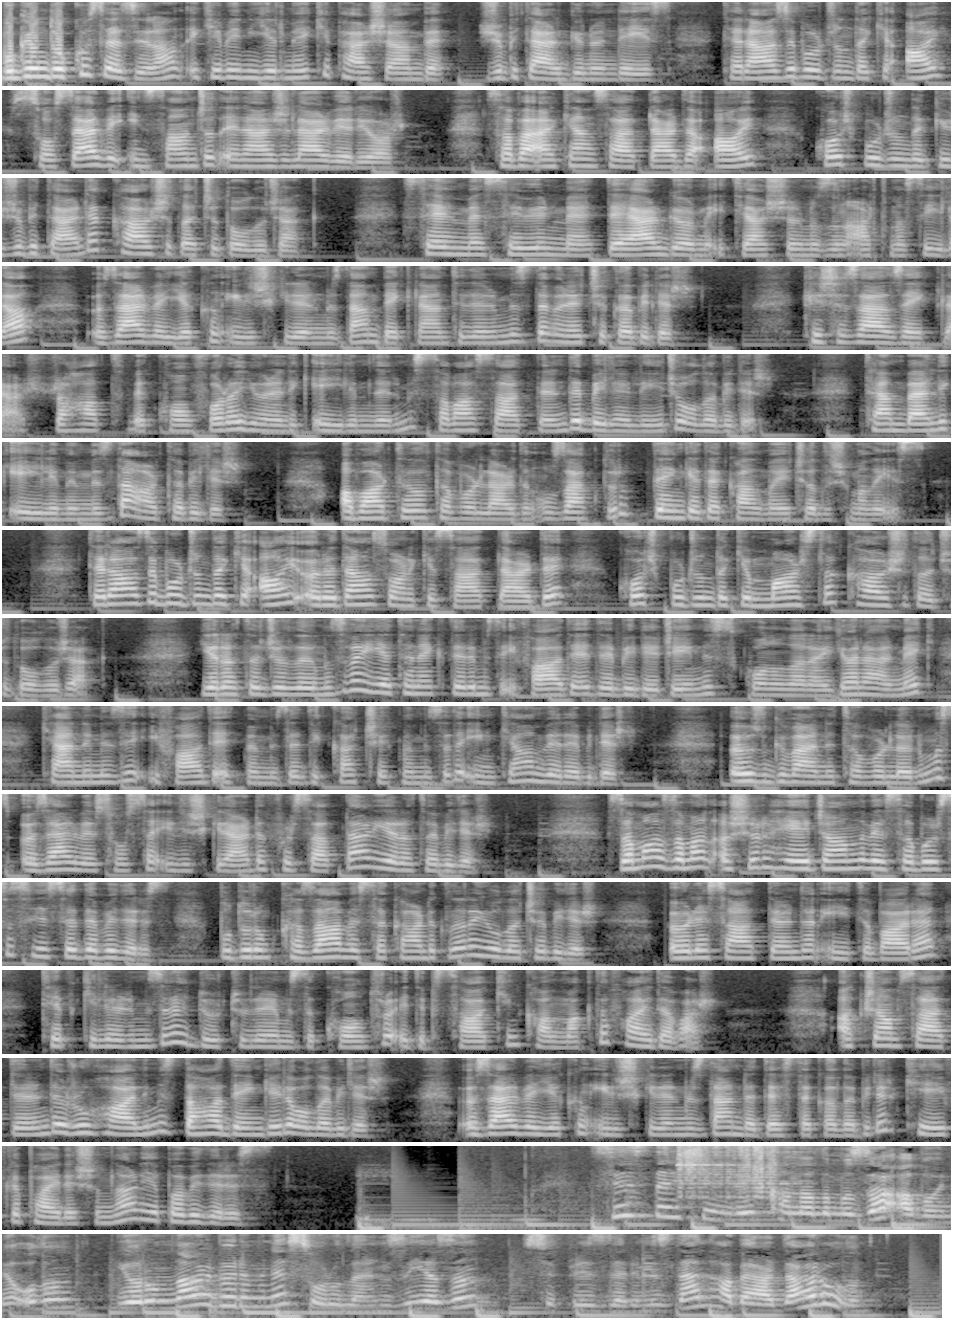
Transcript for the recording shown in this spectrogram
Bugün 9 Haziran 2022 Perşembe, Jüpiter günündeyiz. Terazi burcundaki ay sosyal ve insancıl enerjiler veriyor. Sabah erken saatlerde ay, Koç burcundaki Jüpiter'le karşıt açıda olacak. Sevme, sevilme, değer görme ihtiyaçlarımızın artmasıyla özel ve yakın ilişkilerimizden beklentilerimiz de öne çıkabilir. Kişisel zevkler, rahat ve konfora yönelik eğilimlerimiz sabah saatlerinde belirleyici olabilir. Tembellik eğilimimiz de artabilir. Abartılı tavırlardan uzak durup dengede kalmaya çalışmalıyız. Terazi burcundaki ay öğleden sonraki saatlerde Koç burcundaki Mars'la karşıt açıda olacak. Yaratıcılığımızı ve yeteneklerimizi ifade edebileceğimiz konulara yönelmek, kendimizi ifade etmemize dikkat çekmemize de imkan verebilir. Özgüvenli tavırlarımız özel ve sosyal ilişkilerde fırsatlar yaratabilir. Zaman zaman aşırı heyecanlı ve sabırsız hissedebiliriz. Bu durum kaza ve sakarlıklara yol açabilir. Öğle saatlerinden itibaren tepkilerimizi ve dürtülerimizi kontrol edip sakin kalmakta fayda var. Akşam saatlerinde ruh halimiz daha dengeli olabilir. Özel ve yakın ilişkilerimizden de destek alabilir, keyifli paylaşımlar yapabiliriz. Siz de şimdi kanalımıza abone olun, yorumlar bölümüne sorularınızı yazın, sürprizlerimizden haberdar olun.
